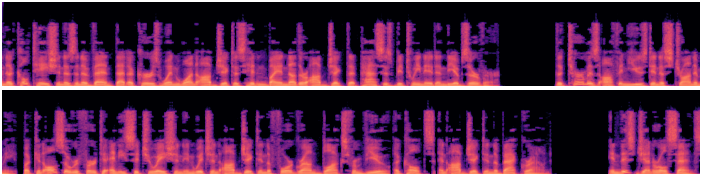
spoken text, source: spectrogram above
An occultation is an event that occurs when one object is hidden by another object that passes between it and the observer. The term is often used in astronomy, but can also refer to any situation in which an object in the foreground blocks from view occults an object in the background. In this general sense,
